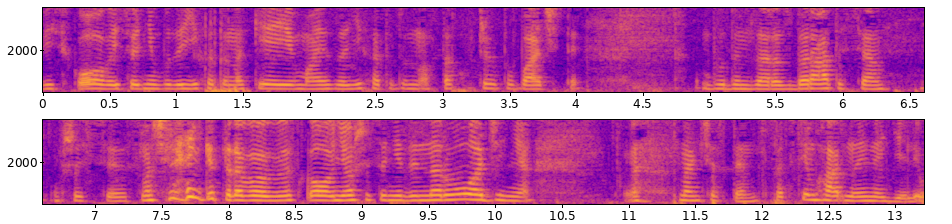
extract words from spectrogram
військовий. Сьогодні буде їхати на Київ, має заїхати до нас. Так хочу його побачити. Будемо зараз збиратися. Щось е, смачненьке треба обов'язково. У нього ще сьогодні день народження. Менше з тим. Все, всім гарної неділі.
